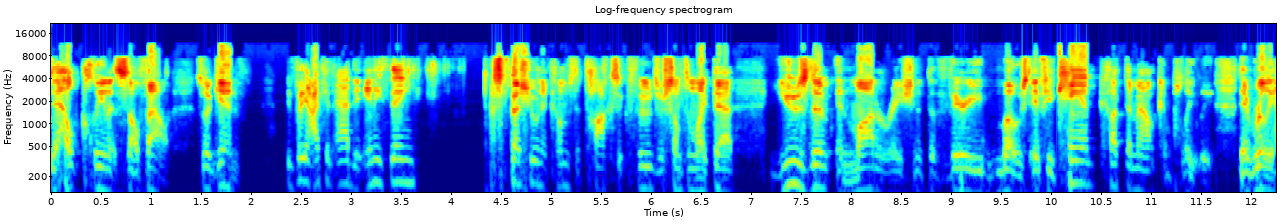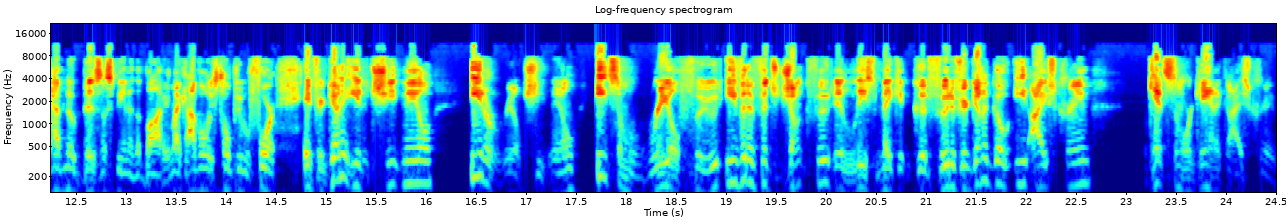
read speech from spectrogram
to help clean itself out. So again, if I can add to anything, especially when it comes to toxic foods or something like that, use them in moderation at the very most. If you can't cut them out completely. They really have no business being in the body. Like I've always told people before, if you're going to eat a cheat meal, eat a real cheat meal, eat some real food. Even if it's junk food, at least make it good food. If you're going to go eat ice cream, get some organic ice cream.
